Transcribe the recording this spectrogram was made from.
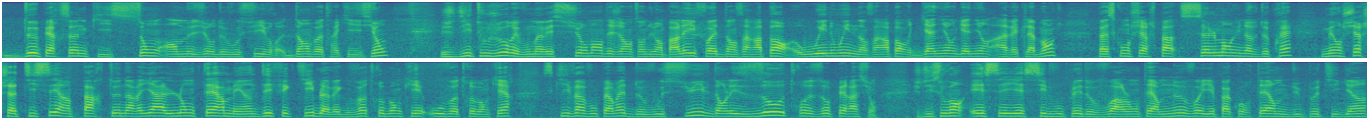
deux personnes qui sont en mesure de vous suivre dans votre acquisition. Je dis toujours, et vous m'avez sûrement déjà entendu en parler, il faut être dans un rapport win-win, dans un rapport gagnant-gagnant avec la banque parce qu'on ne cherche pas seulement une offre de prêt, mais on cherche à tisser un partenariat long terme et indéfectible avec votre banquier ou votre banquière, ce qui va vous permettre de vous suivre dans les autres opérations. Je dis souvent, essayez s'il vous plaît de voir long terme, ne voyez pas court terme du petit gain.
